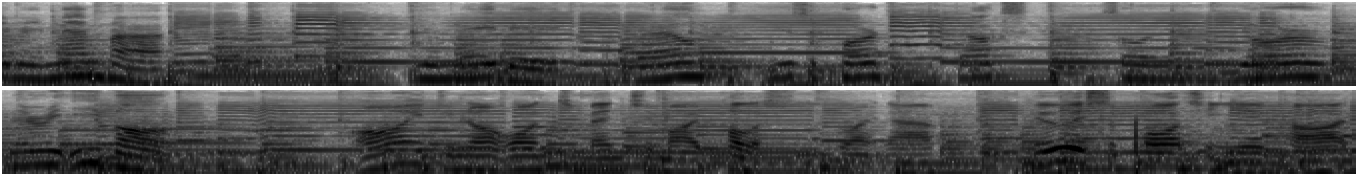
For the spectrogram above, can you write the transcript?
remember. You may be. Well, you support dogs, so you're very evil. I do not want to mention my policies right now. Who is supporting you, Cart?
